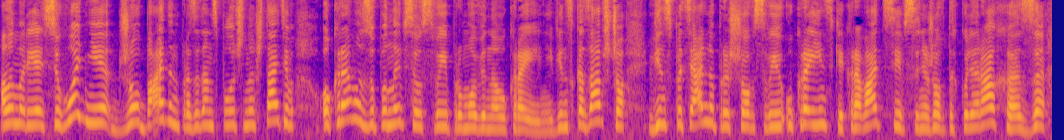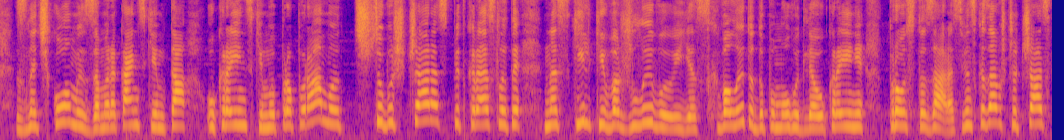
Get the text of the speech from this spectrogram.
Але Марія сьогодні Джо Байден, президент Сполучених Штатів, окремо зупинився у своїй промові на Україні. Він сказав, що він спеціально прийшов в свої українські краватці в синьо-жовтих кольорах з значком з американським та українськими прапорами, щоб ще раз підкреслити наскільки важливою є схвалити допомогу для України просто зараз. Він сказав, що час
